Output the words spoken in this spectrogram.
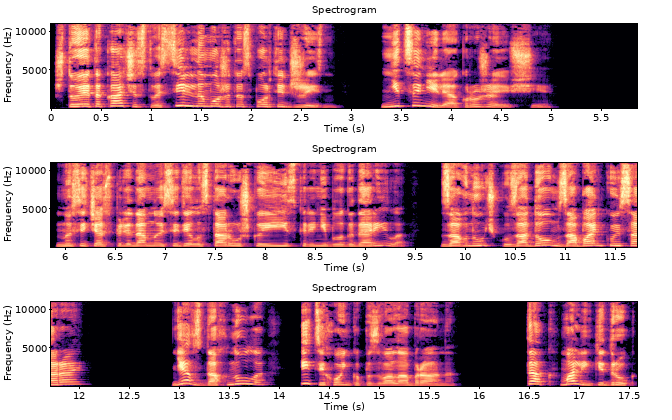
что это качество сильно может испортить жизнь. Не ценили окружающие. Но сейчас передо мной сидела старушка и искренне благодарила. За внучку, за дом, за баньку и сарай. Я вздохнула и тихонько позвала Брана. «Так, маленький друг,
